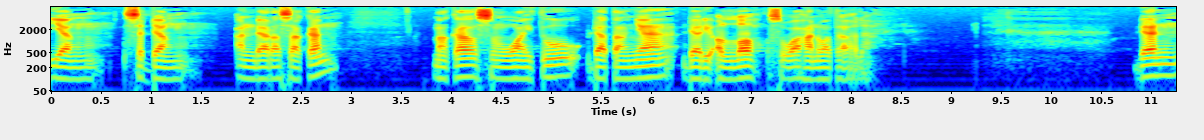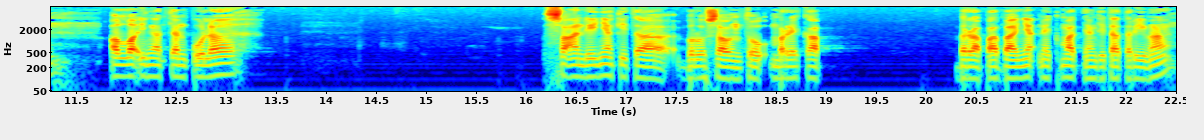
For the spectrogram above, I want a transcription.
yang sedang Anda rasakan maka semua itu datangnya dari Allah Subhanahu wa taala. Dan Allah ingatkan pula seandainya kita berusaha untuk merekap berapa banyak nikmat yang kita terima,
